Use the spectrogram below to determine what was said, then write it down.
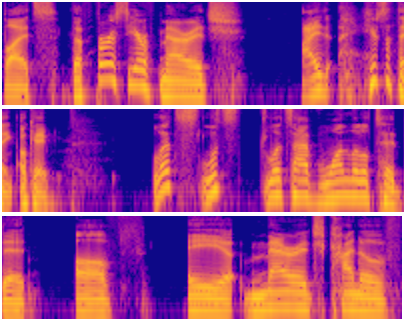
But the first year of marriage, I here's the thing. Okay, let's let's let's have one little tidbit of a marriage kind of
